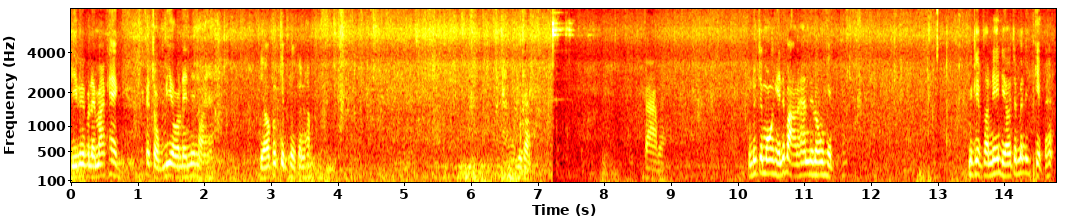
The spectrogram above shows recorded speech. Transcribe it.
ดีไม่เป็นไรมากแค่กระจกเบี้ยวอะไรนิดหน่อยนะเดี๋ยวไปเก็บเห็ดกันครับดูกันกล้าไปไม่รู้จะมองเห็นหรือเปล่านะฮะในโรงเห็ด ไม่เก็บตอนนี้เดี๋ยวจะไม่ได้เก็บนะฮะ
